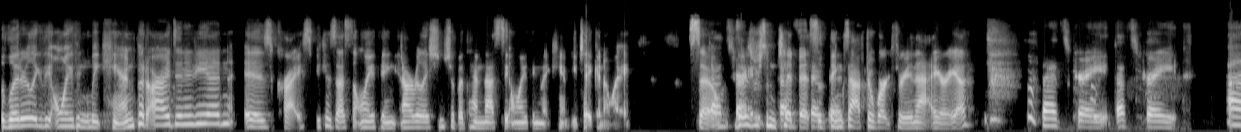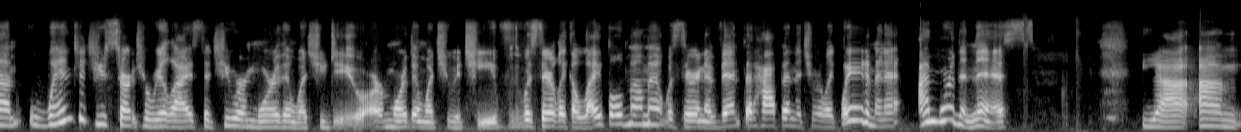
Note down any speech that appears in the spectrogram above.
literally the only thing we can put our identity in is Christ because that's the only thing in our relationship with him. That's the only thing that can't be taken away. So That's those right. are some tidbits so of things I have to work through in that area. That's great. That's great. Um, when did you start to realize that you were more than what you do or more than what you achieve? Was there like a light bulb moment? Was there an event that happened that you were like, wait a minute, I'm more than this? Yeah. Um,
